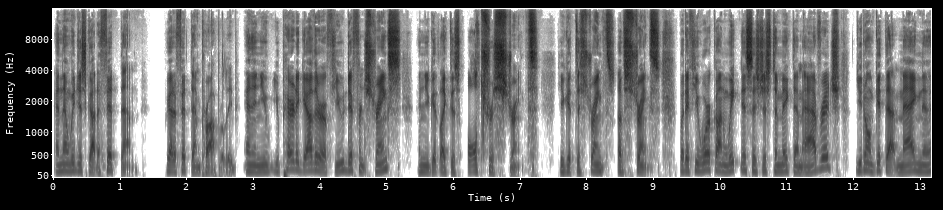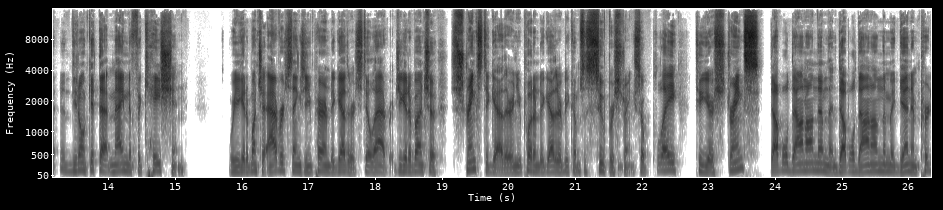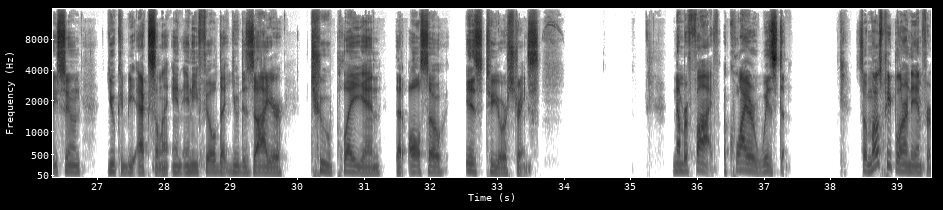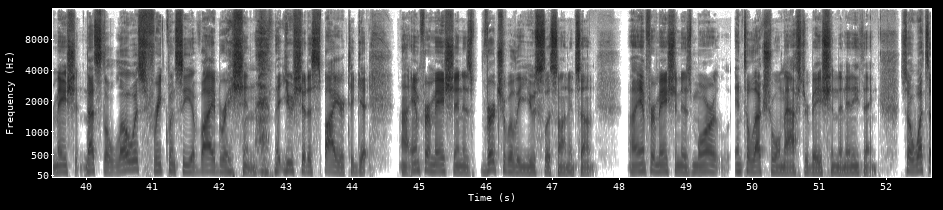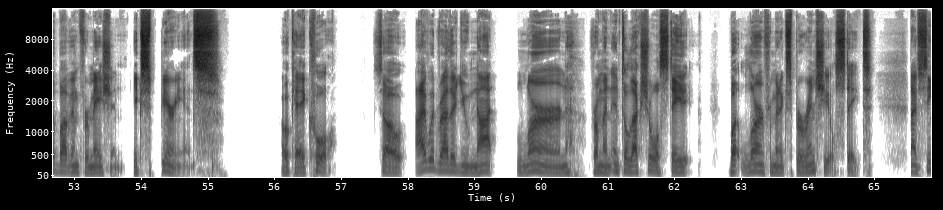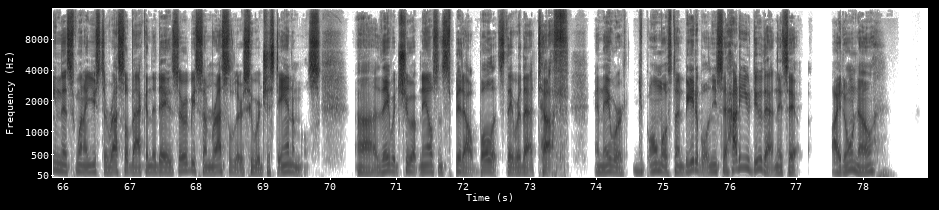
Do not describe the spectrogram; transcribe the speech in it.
and then we just got to fit them. We got to fit them properly. And then you you pair together a few different strengths and you get like this ultra strength. You get the strengths of strengths. But if you work on weaknesses just to make them average, you don't get that magna you don't get that magnification where you get a bunch of average things and you pair them together, it's still average. You get a bunch of strengths together and you put them together, it becomes a super strength. So play to your strengths, double down on them, then double down on them again, and pretty soon you can be excellent in any field that you desire to play in that also is to your strengths. Number five, acquire wisdom. So, most people are into information. That's the lowest frequency of vibration that you should aspire to get. Uh, information is virtually useless on its own. Uh, information is more intellectual masturbation than anything. So, what's above information? Experience. Okay, cool. So, I would rather you not learn from an intellectual state, but learn from an experiential state. I've seen this when I used to wrestle back in the days. There would be some wrestlers who were just animals. Uh, they would chew up nails and spit out bullets. They were that tough and they were almost unbeatable. And you say, How do you do that? And they say, I don't know.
